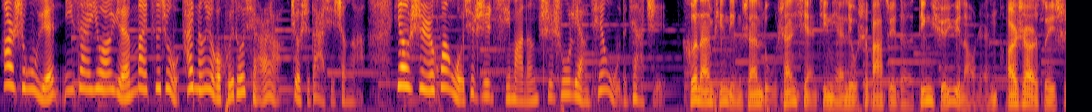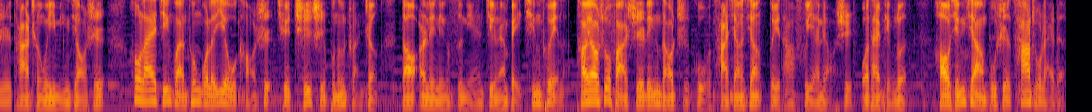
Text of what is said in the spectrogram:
二十五元你在幼儿园卖自助还能有个回头钱儿啊？这是大学生啊！要是换我去吃，起码能吃出两千五的价值。河南平顶山鲁山县今年六十八岁的丁学玉老人，二十二岁时他成为一名教师，后来尽管通过了业务考试，却迟迟不能转正，到二零零四年竟然被清退了。讨要说法时，领导只顾擦香香，对他敷衍了事。我台评论：好形象不是擦出来的，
